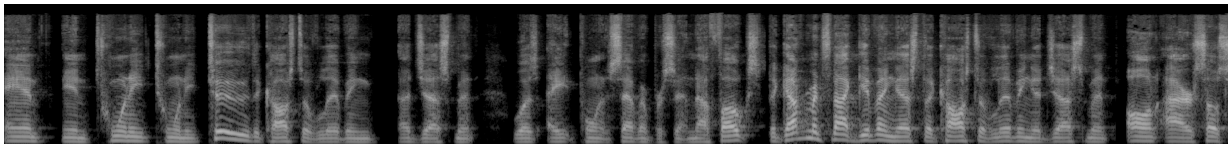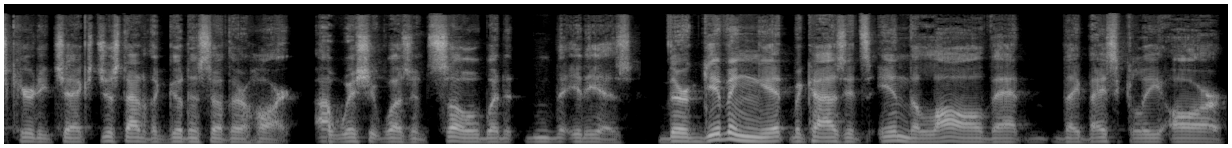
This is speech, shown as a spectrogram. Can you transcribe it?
And in 2022, the cost of living adjustment was 8.7%. Now, folks, the government's not giving us the cost of living adjustment on our Social Security checks just out of the goodness of their heart. I wish it wasn't so, but it, it is. They're giving it because it's in the law that they basically are,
